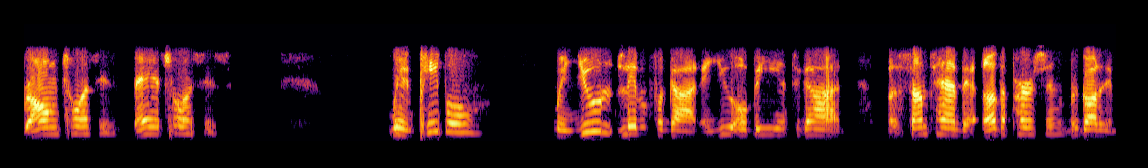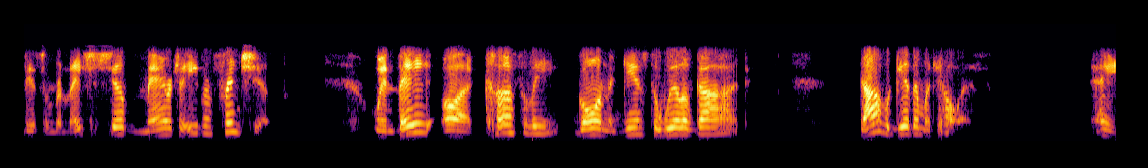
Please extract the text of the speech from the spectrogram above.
wrong choices, bad choices, when people, when you living for God and you obedient to God, but sometimes that other person, regardless if it's a relationship, marriage, or even friendship, when they are constantly going against the will of God, God will give them a choice. Hey,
